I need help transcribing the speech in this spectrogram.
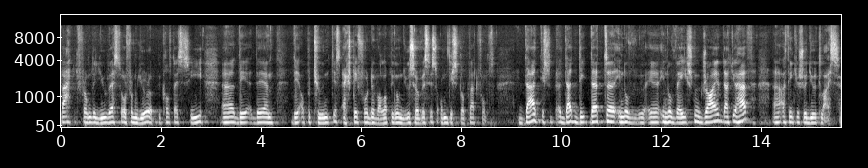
back from the US or from Europe because they see uh, the, the, the opportunities actually for developing of new services on digital platforms. That, is, that, that uh, innov- uh, innovation drive that you have, uh, I think you should utilize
